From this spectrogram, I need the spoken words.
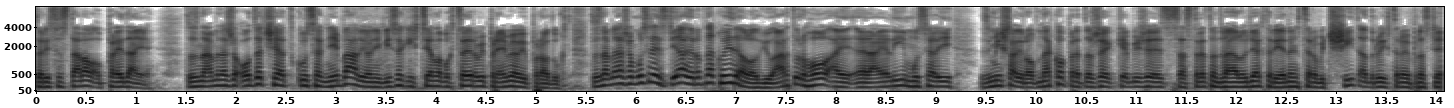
ktorý sa staral o predaje. To znamená, že od začiatku sa nebáli oni vysokých cien, lebo chceli robiť prémiový produkt. To znamená, že museli zdieľať rovnakú ideológiu. Artur Hall aj Riley museli zmýšľať rovnako, pretože kebyže sa stretnú dva ľudia, ktorí jeden chce robiť shit a druhý chce robiť proste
